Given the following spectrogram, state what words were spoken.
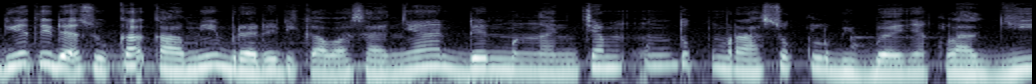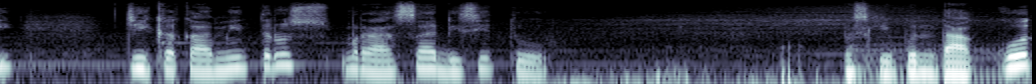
Dia tidak suka kami berada di kawasannya dan mengancam untuk merasuk lebih banyak lagi jika kami terus merasa di situ. Meskipun takut,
